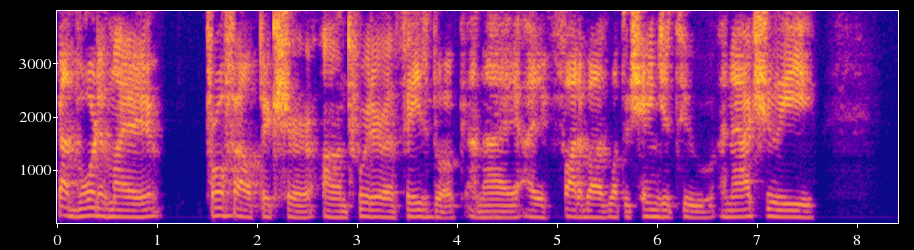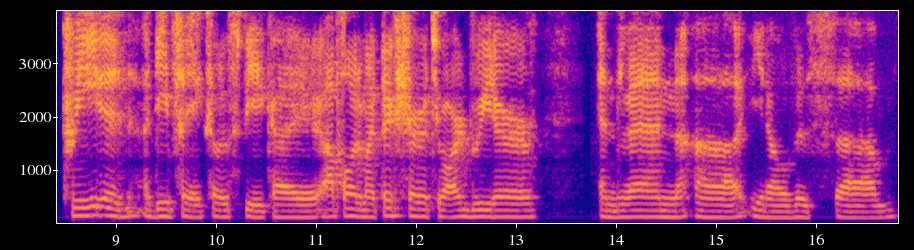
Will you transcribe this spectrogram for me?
got bored of my profile picture on Twitter and Facebook, and I, I thought about what to change it to, and I actually created a deepfake, so to speak. I uploaded my picture to Artbreeder, and then uh, you know this um,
